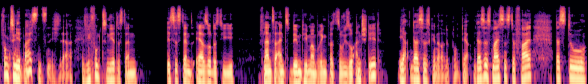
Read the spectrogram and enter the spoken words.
funktioniert meistens nicht. Ja. Wie funktioniert es denn? Ist es denn eher so, dass die Pflanze einen zu dem Thema bringt, was sowieso ansteht? Ja, das ist genau der Punkt, ja. Das ist meistens der Fall, dass du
